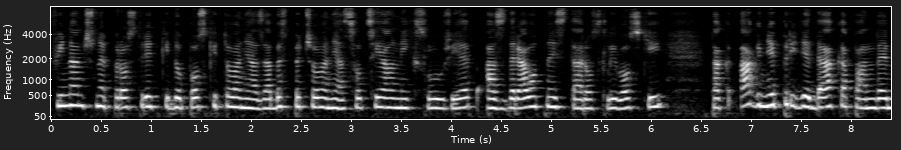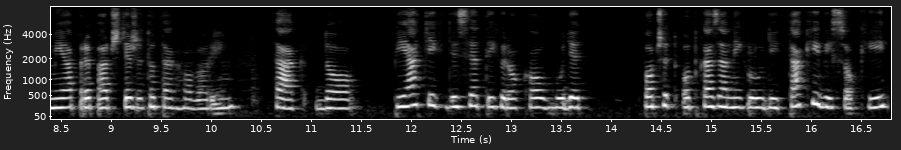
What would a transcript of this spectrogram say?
finančné prostriedky do poskytovania a zabezpečovania sociálnych služieb a zdravotnej starostlivosti, tak ak nepríde dáka pandémia, prepáčte, že to tak hovorím, tak do 5-10 rokov bude počet odkazaných ľudí taký vysoký,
